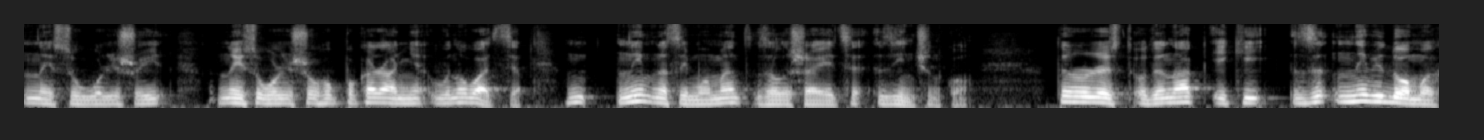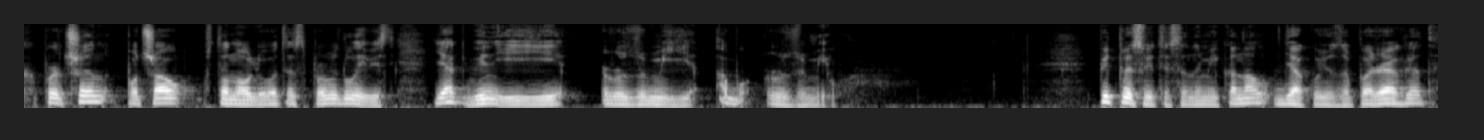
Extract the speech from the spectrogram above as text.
найсуворішої, найсуворішого покарання винуватця. Ним на цей момент залишається Зінченко. Терорист одинак, який з невідомих причин почав встановлювати справедливість, як він її розуміє або розумів. Підписуйтеся на мій канал. Дякую за перегляд.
